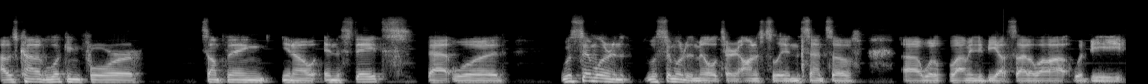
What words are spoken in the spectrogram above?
I was kind of looking for something, you know, in the States that would, was similar to, was similar to the military, honestly, in the sense of uh, would allow me to be outside a lot, would be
